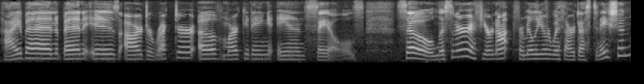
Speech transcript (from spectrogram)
Hi, Ben. Ben is our director of marketing and sales. So, listener, if you're not familiar with our destination,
